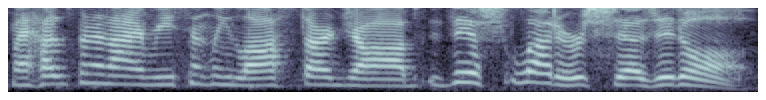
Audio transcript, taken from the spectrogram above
My husband and I recently lost our jobs. This letter says it all.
